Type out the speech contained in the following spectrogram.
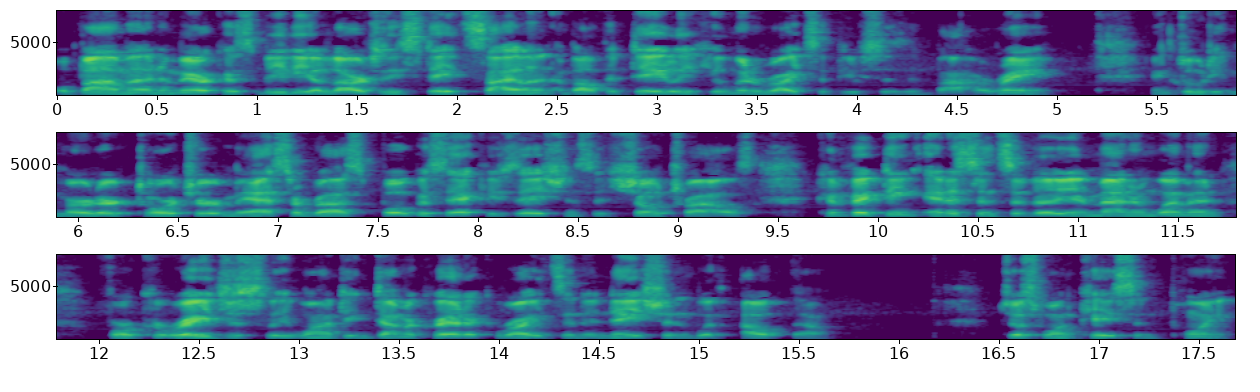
Obama and America's media largely stayed silent about the daily human rights abuses in Bahrain, including murder, torture, mass arrests, bogus accusations, and show trials, convicting innocent civilian men and women for courageously wanting democratic rights in a nation without them. Just one case in point.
